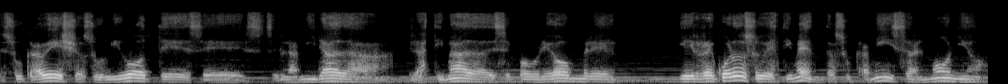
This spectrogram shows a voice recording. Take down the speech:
su cabello, sus bigotes, la mirada lastimada de ese pobre hombre, y recuerdo su vestimenta, su camisa, el moño.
